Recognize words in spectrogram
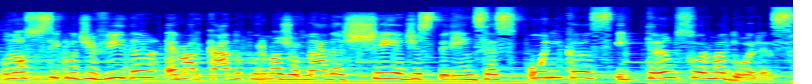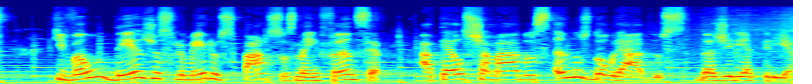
O nosso ciclo de vida é marcado por uma jornada cheia de experiências únicas e transformadoras, que vão desde os primeiros passos na infância até os chamados anos dourados da geriatria.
